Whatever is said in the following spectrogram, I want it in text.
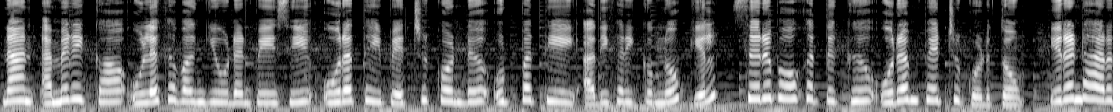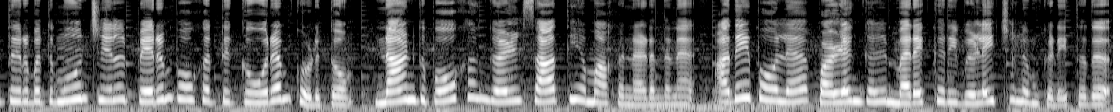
நான் அமெரிக்கா உலக வங்கியுடன் பேசி உரத்தை பெற்றுக்கொண்டு உற்பத்தியை அதிகரிக்கும் நோக்கில் சிறுபோகத்துக்கு உரம் பெற்றுக் கொடுத்தோம். இரண்டாயிரத்து இருபத்தி மூன்றில் பெரும்போகத்துக்கு உரம் கொடுத்தோம். நான்கு போகங்கள் சாத்தியமாக நடந்தன. அதேபோல பழங்கள் மரக்கறி விளைச்சலும் கிடைத்தது.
